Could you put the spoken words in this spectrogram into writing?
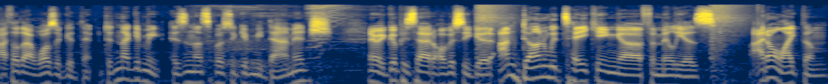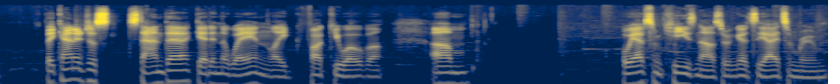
I thought that was a good thing. Didn't that give me... Isn't that supposed to give me damage? Anyway, good piece head, obviously good. I'm done with taking uh, familiars. I don't like them. They kind of just stand there, get in the way, and, like, fuck you over. Um, we have some keys now, so we can go to the item room.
